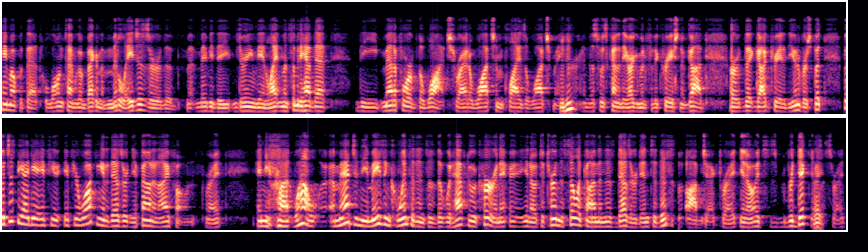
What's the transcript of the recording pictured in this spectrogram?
came up with that a long time ago, back in the Middle Ages or the maybe the during the Enlightenment. Somebody had that the metaphor of the watch, right? A watch implies a watchmaker, mm-hmm. and this was kind of the argument for the creation of God, or that God created the universe. But but just the idea, if you if you're walking in a desert and you found an iPhone, right? And you thought, wow, imagine the amazing coincidences that would have to occur, and you know, to turn the silicon in this desert into this object, right? You know, it's ridiculous, right? right?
